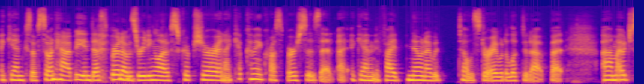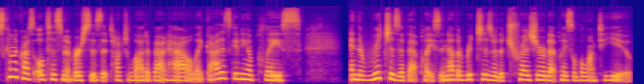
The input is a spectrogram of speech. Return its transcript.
again, because I was so unhappy and desperate, I was reading a lot of scripture and I kept coming across verses that, I, again, if I'd known I would tell the story, I would have looked it up. But um, I would just come across Old Testament verses that talked a lot about how, like, God is giving a place and the riches of that place and now the riches or the treasure of that place will belong to you.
